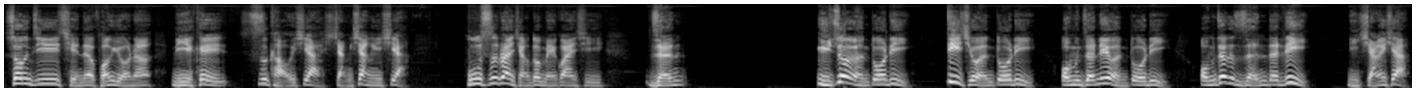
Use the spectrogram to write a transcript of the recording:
收音机前的朋友呢，你也可以思考一下，想象一下，胡思乱想都没关系。人，宇宙有很多力，地球很多力，我们人类有很多力。我们这个人的力，你想一下，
